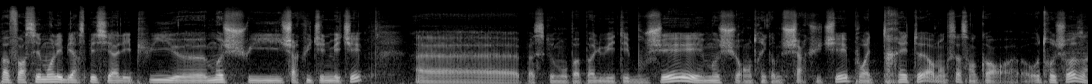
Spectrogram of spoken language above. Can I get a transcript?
pas forcément les bières spéciales. Et puis, moi, je suis charcutier de métier. Euh, parce que mon papa lui était boucher et moi je suis rentré comme charcutier pour être traiteur donc ça c'est encore euh, autre chose.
